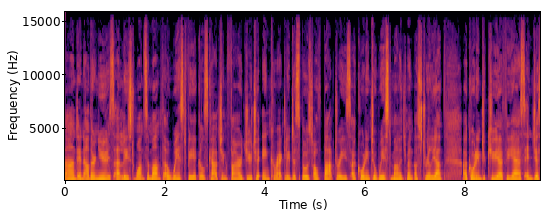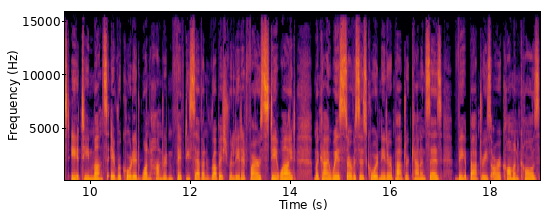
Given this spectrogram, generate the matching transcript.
And in other news, at least once a month, a waste vehicle's catching fire due to incorrectly disposed of batteries, according to Waste Management Australia. According to QFES, in just 18 months, it recorded 157 rubbish related fires statewide. Mackay Waste Services Coordinator Patrick Cannon says vape batteries are a common cause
